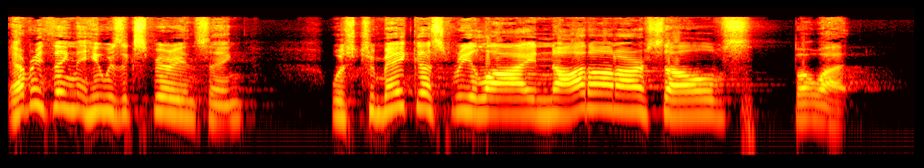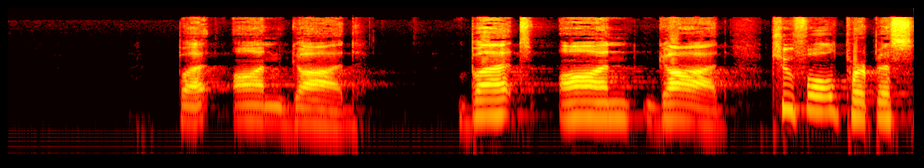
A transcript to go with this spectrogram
everything that he was experiencing, was to make us rely not on ourselves, but what? But on God. But on God. Twofold purpose.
